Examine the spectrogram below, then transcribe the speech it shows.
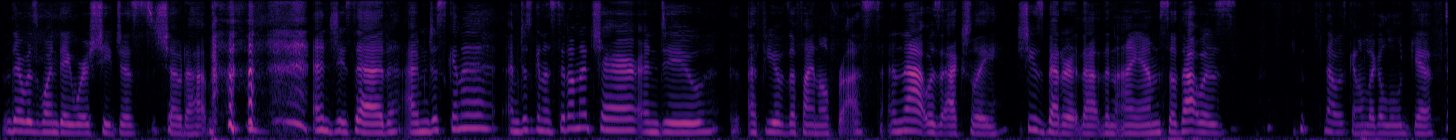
there was one day where she just showed up and she said i'm just gonna i'm just gonna sit on a chair and do a few of the final frosts and that was actually she's better at that than i am so that was that was kind of like a little gift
